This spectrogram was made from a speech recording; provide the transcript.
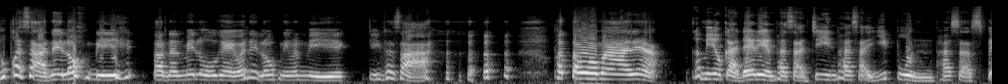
ทุกภาษาในโลกนี้ ตอนนั้นไม่รู้ไงว่าในโลกนี้มันมีกี่ภาษา พอโตมาเนี่ยก็มีโอกาสได้เรียนภาษาจีน ภาษาญี่ปุ่น ภาษาสเป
